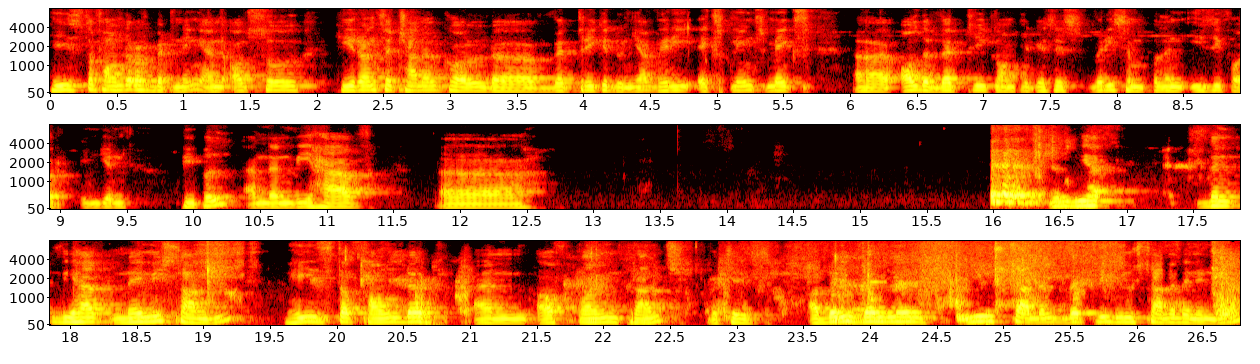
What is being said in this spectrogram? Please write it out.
He's the founder of Bitning and also he runs a channel called uh, Web3 Ki Dunya where he explains, makes uh, all the Web3 complications very simple and easy for Indian people. And then we have uh, and we have then we have Naimish Sanghvi. He's the founder and of Coin Crunch, which is a very well-known news channel, the three news channel in India.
